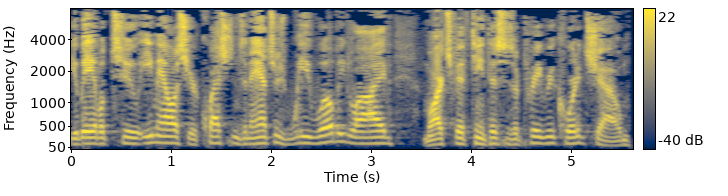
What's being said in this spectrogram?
You'll be able to email us your questions and answers. We will be live March 15th. This is a pre-recorded show.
